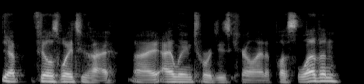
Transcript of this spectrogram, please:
Yep, feels way too high. I, I lean towards East Carolina plus 11.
